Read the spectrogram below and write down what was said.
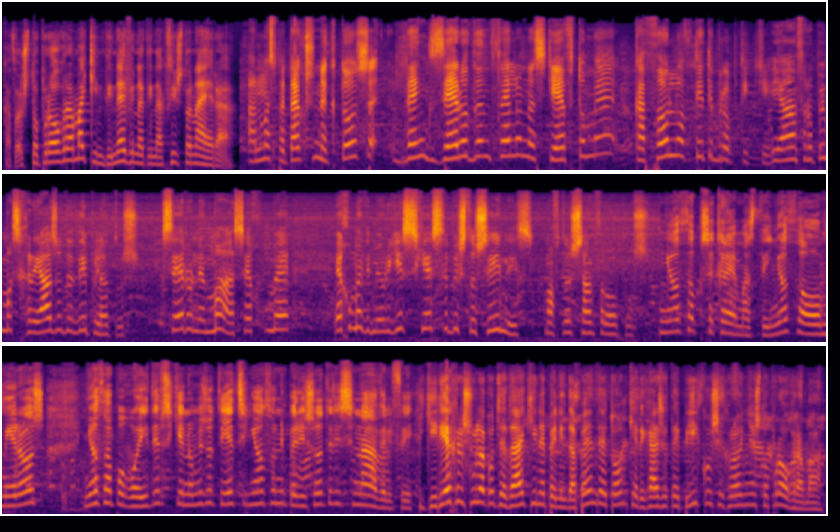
καθώς το πρόγραμμα κινδυνεύει να την αχθεί στον αέρα. Αν μας πετάξουν εκτός, δεν ξέρω, δεν θέλω να σκέφτομαι καθόλου αυτή την προοπτική. Οι άνθρωποι μας χρειάζονται δίπλα τους. Ξέρουν εμάς, έχουμε έχουμε δημιουργήσει σχέσεις εμπιστοσύνης με αυτούς τους ανθρώπους. Νιώθω ξεκρέμαστη, νιώθω όμοιρος, νιώθω απογοήτευση και νομίζω ότι έτσι νιώθουν οι περισσότεροι συνάδελφοι. Η κυρία Χρυσούλα Κοτσεδάκη είναι 55 ετών και εργάζεται επί 20 χρόνια στο πρόγραμμα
